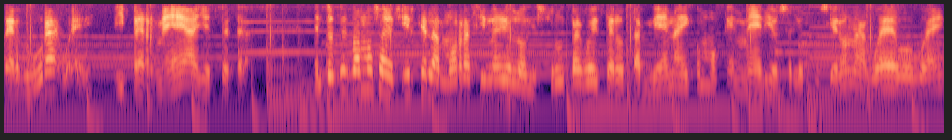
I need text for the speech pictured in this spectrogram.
Perdura, güey, y permea y etcétera. Entonces vamos a decir que la morra sí medio lo disfruta, güey, pero también ahí como que medio se lo pusieron a huevo, güey.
